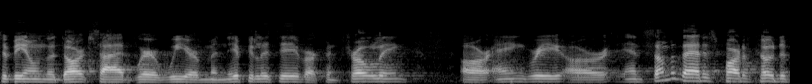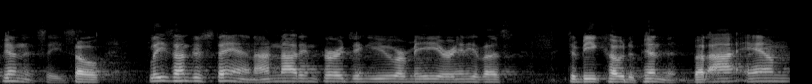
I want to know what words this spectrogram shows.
to be on the dark side where we are manipulative or controlling or angry or and some of that is part of codependency. So Please understand, I'm not encouraging you or me or any of us to be codependent, but I am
